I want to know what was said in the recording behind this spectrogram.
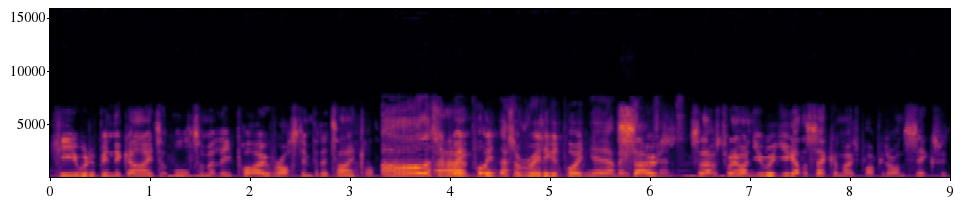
he would have been the guy to ultimately put over Austin for the title. Oh, that's a great Um, point. That's a really good point. Yeah, that makes so sense. so that was 21. You were, you got the second most popular on six with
